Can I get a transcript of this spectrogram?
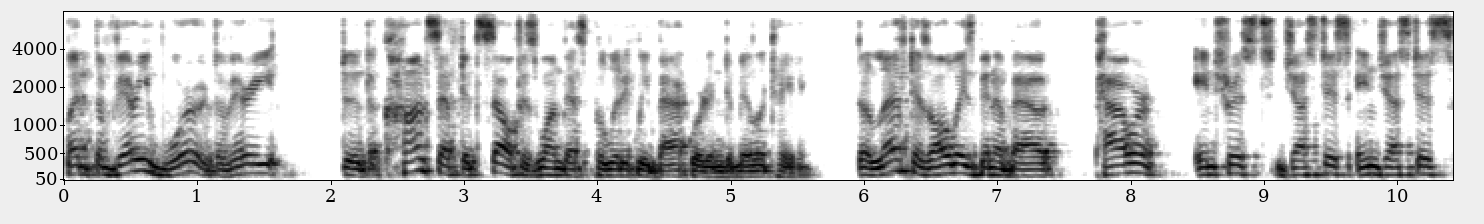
but the very word, the very the, the concept itself is one that's politically backward and debilitating. The left has always been about power, interest, justice, injustice,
